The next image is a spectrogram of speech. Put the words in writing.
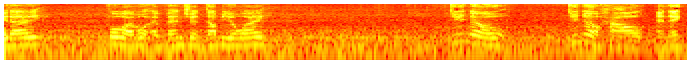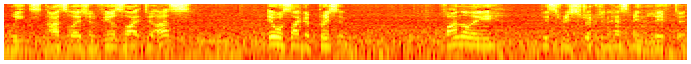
G'day, 4x4 Adventure WA. Do you know do you know how an 8 weeks isolation feels like to us? It was like a prison. Finally, this restriction has been lifted.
